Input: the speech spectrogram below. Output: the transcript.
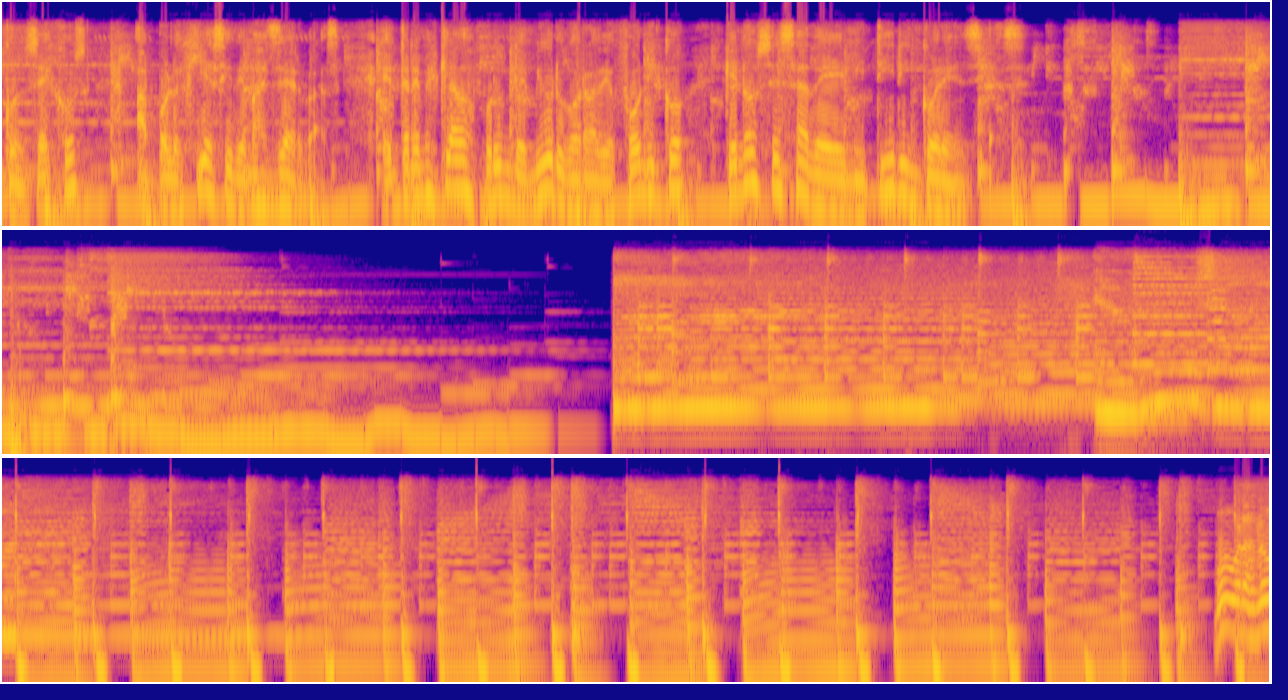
Consejos, apologías y demás yerbas, entremezclados por un demiurgo radiofónico que no cesa de emitir incoherencias.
